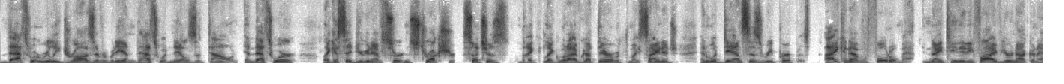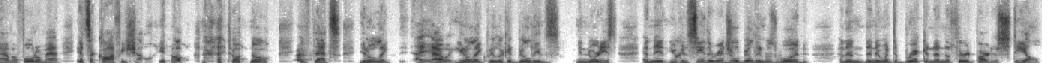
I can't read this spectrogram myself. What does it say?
that's what really draws everybody in. That's what nails it down, and that's where like I said, you're going to have certain structure, such as like like what I've got there with my signage and what Dan says repurposed. I can have a Fotomat. In 1985, you're not going to have a Fotomat. It's a coffee shop. You know, I don't know if that's you know like I, I you know like we look at buildings in Northeast, and they, you can see the original building was wood, and then then they went to brick, and then the third part is steel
